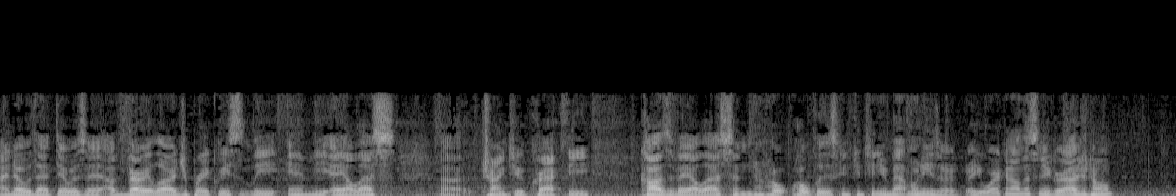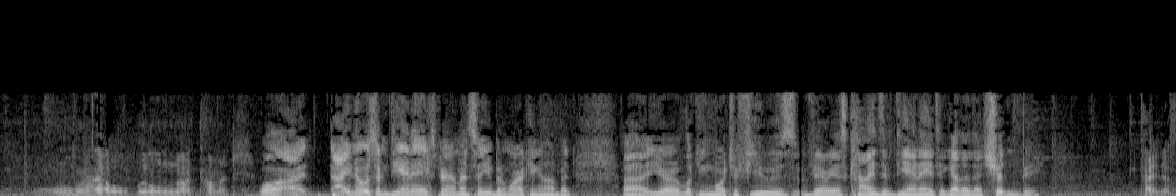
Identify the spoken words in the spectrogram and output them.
I know that there was a, a very large break recently in the ALS, uh, trying to crack the cause of ALS, and ho- hopefully this can continue. Matt Moniz, are, are you working on this in your garage at home? I will not comment. Well, I I know some DNA experiments that you've been working on, but uh, you're looking more to fuse various kinds of DNA together that shouldn't be. Kind of.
